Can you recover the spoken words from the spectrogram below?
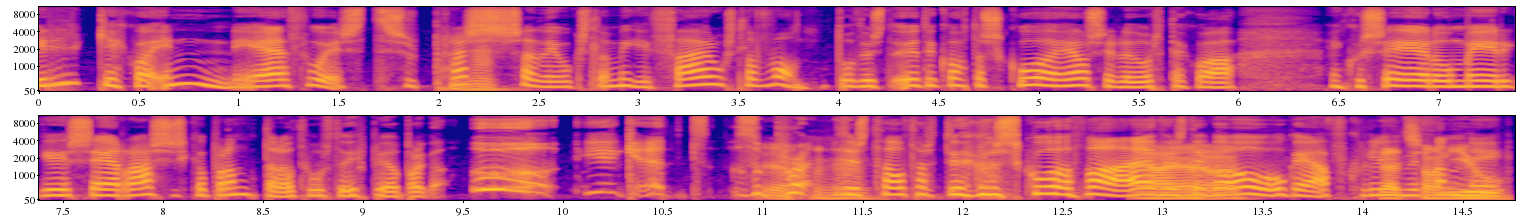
byrgi eitthvað inni eða þú veist, svo pressa þig ókslega mikið, það er ókslega vond og þú veist, auðvitað gott að skoða hjá sér eða þú ert eitthvað, einhver segir þú meir ekki segja rasíska brandara og þú ert að upplifa bara uh, ég get suppressed, þú veist, þá þarftu eitthvað að skoða það, eða Já, þú veist, eitthvað, ó, ok, af hverju That's mér on you. þannig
